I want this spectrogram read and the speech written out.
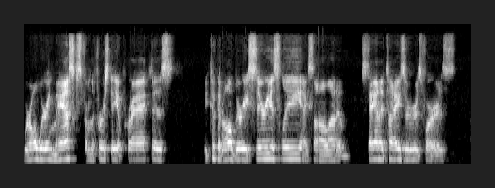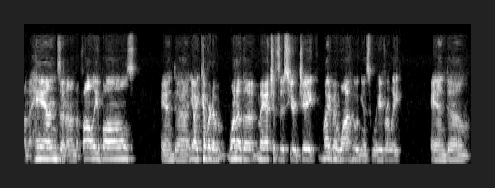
were all wearing masks from the first day of practice. They took it all very seriously. I saw a lot of sanitizer as far as on the hands and on the volleyballs. And uh, you know, I covered a, one of the matches this year. Jake might have been Wahoo against Waverly, and um,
